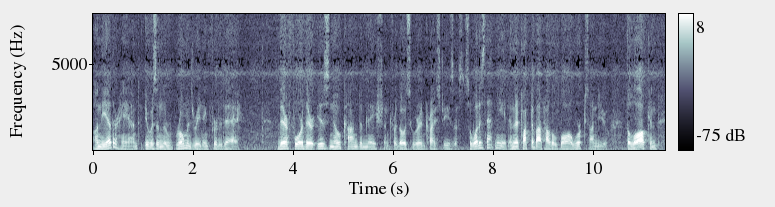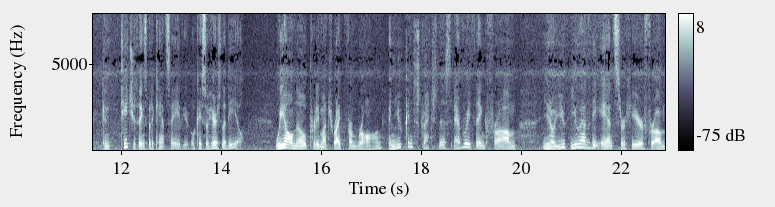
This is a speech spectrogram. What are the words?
On the other hand, it was in the Romans reading for today. Therefore, there is no condemnation for those who are in Christ Jesus. So, what does that mean? And then it talked about how the law works on you. The law can, can teach you things, but it can't save you. Okay, so here's the deal. We all know pretty much right from wrong, and you can stretch this everything from, you know, you, you have the answer here from,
